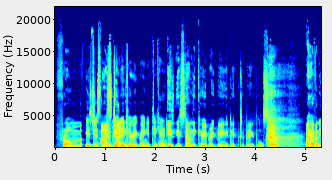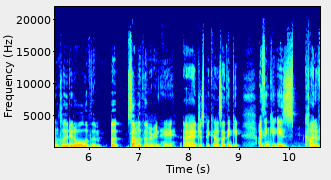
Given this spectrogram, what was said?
from It's just IMDb Stanley Kubrick being a dickhead. is, is Stanley Kubrick being a dick to people. So I haven't included all of them, but some of them are in here, uh, just because I think it. I think it is kind of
